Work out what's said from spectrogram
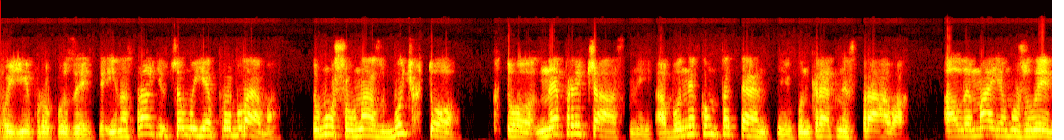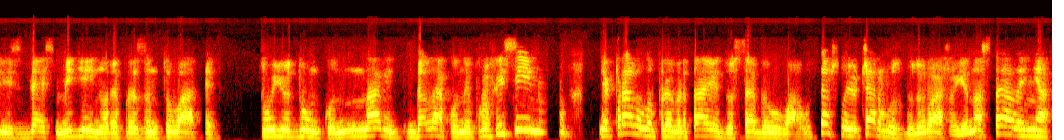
свої пропозиції. І насправді в цьому є проблема, тому що у нас будь-хто, хто не причасний або некомпетентний в конкретних справах, але має можливість десь медійно репрезентувати свою думку, навіть далеко не професійну, як правило, привертають до себе увагу. Це в свою чергу збудоражує населення,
